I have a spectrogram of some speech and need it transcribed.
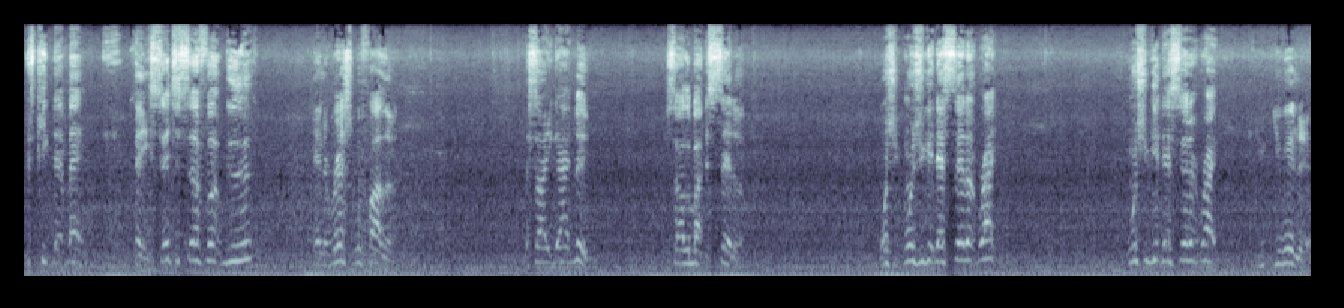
Just keep that back. Hey, set yourself up good, and the rest will follow. That's all you gotta do. It's all about the setup. Once you once you get that setup right, once you get that setup right, you, you in there.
